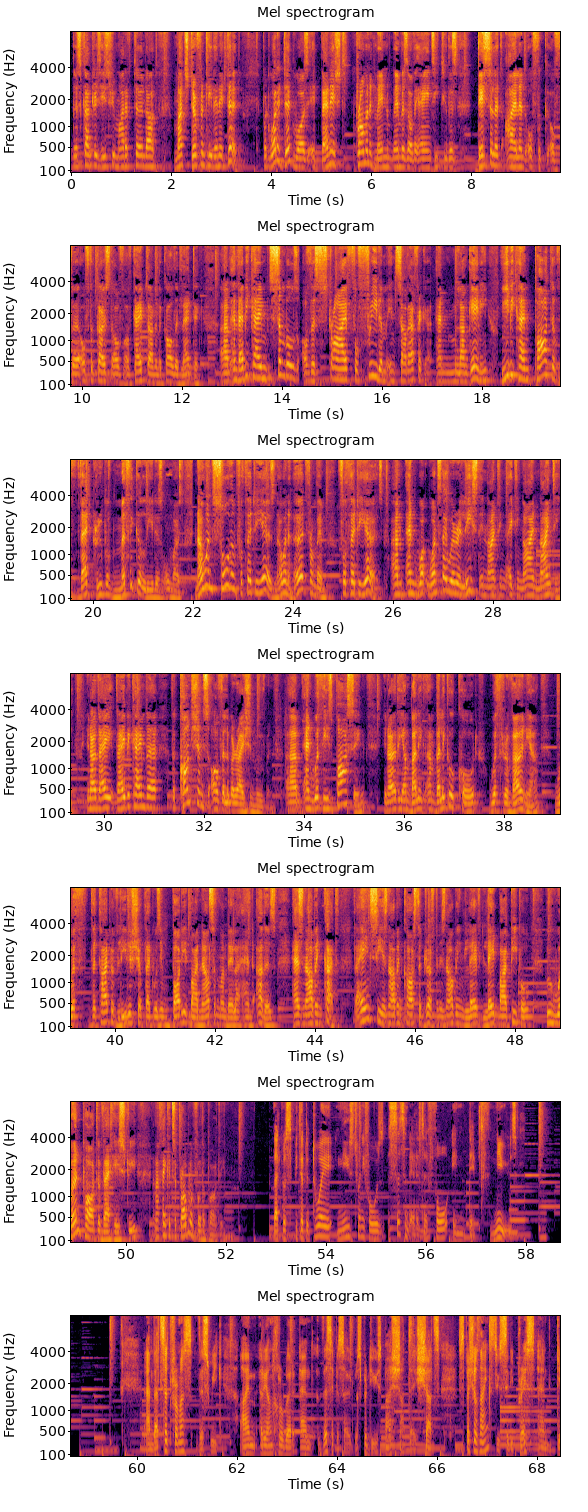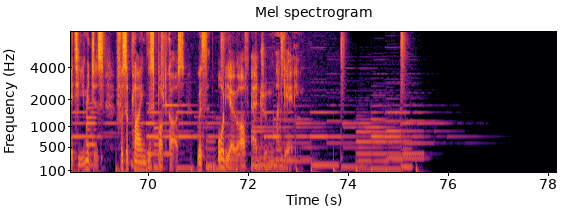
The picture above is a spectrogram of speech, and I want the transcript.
this country's history might have turned out much differently than it did. But what it did was it banished prominent men, members of the ANC to this desolate island off the off off the coast of, of Cape Town in the cold Atlantic, um, and they became symbols of the strive for freedom in South Africa. And Mlangeni, he became part of that group of mythical leaders almost. No one saw them for 30 years. No one heard from them for 30 years. Um, and w- once they were released in 1989, 90, you know, they they became the the conscience of the liberation movement. Um, and with his passing, you know, the umbilic- umbilical cord with Rivonia, with the type of leadership that was embodied by Nelson Mandela and others, has now been cut. The ANC has now been cast adrift and is now being led, led by people who weren't part of that history, and I think it's a problem for the party. That was Peter du Toit, News 24's assistant editor for In Depth News. And that's it from us this week. I'm Rian Grobler, and this episode was produced by Shante Schatz. Special thanks to City Press and Getty Images for supplying this podcast with audio of Andrew Mlangeni.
